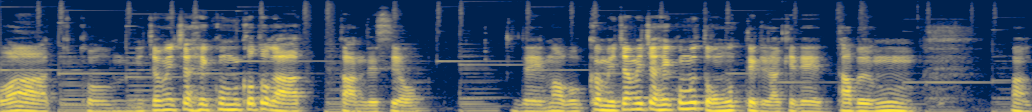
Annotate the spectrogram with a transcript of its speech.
はこうめちゃめちゃへこむことがあったんですよ。でまあ僕がめちゃめちゃへこむと思ってるだけで多分まあ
